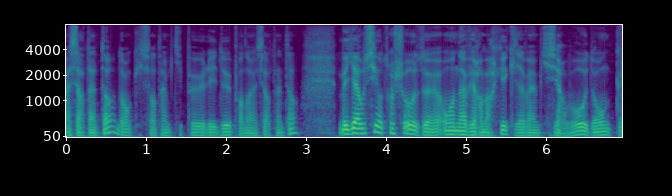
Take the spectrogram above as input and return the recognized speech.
un certain temps, donc ils sont un petit peu les deux pendant un certain temps. Mais il y a aussi autre chose. On avait remarqué qu'ils avaient un petit cerveau, donc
